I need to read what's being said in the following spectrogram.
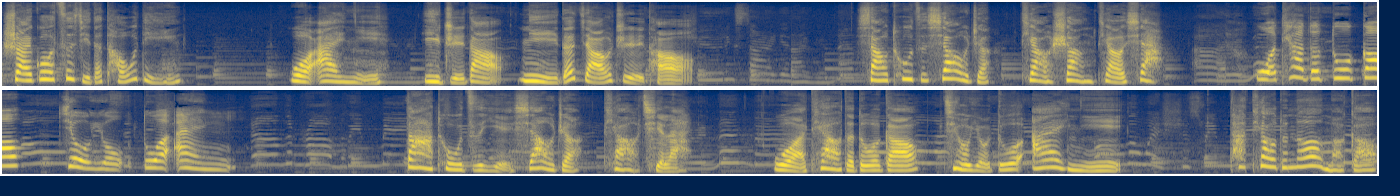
甩过自己的头顶。“我爱你，一直到你的脚趾头。”小兔子笑着跳上跳下，我跳得多高就有多爱你。大兔子也笑着跳起来，我跳得多高就有多爱你。它跳得那么高，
